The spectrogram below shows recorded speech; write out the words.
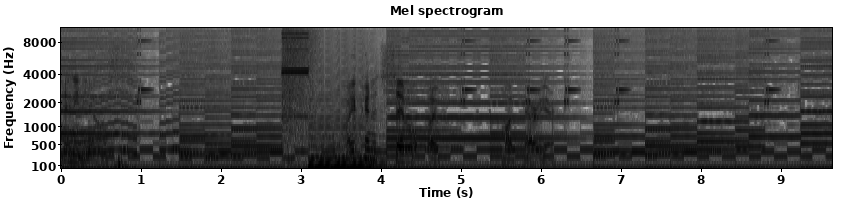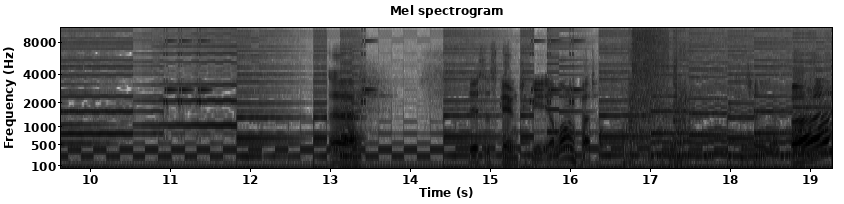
pain in the ass. Are you going to disable oh, my barrier? This is going to be a long battle. I can tell you that. But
